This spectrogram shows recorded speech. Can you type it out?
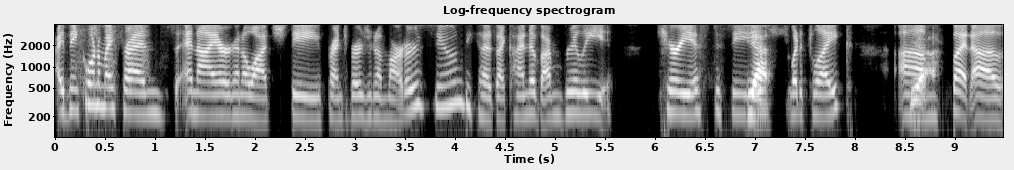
I think one of my friends and I are gonna watch the French version of Martyrs soon because I kind of I'm really curious to see yes. what it's like. Um, yeah. But uh,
